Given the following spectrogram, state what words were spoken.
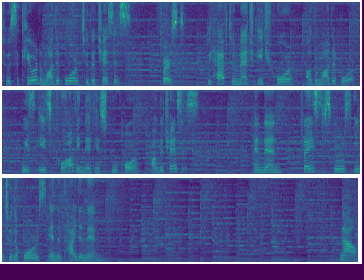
To secure the motherboard to the chassis, first, we have to match each hole on the motherboard with its coordinated screw hole on the chassis. And then place screws into the holes and tighten them. Now,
